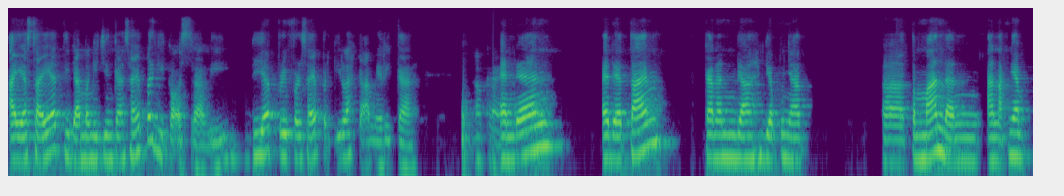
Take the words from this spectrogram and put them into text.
ayah saya tidak mengizinkan saya pergi ke Australia. Dia prefer saya pergilah ke Amerika. Okay. And then at that time karena dia, dia punya uh, teman dan anaknya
